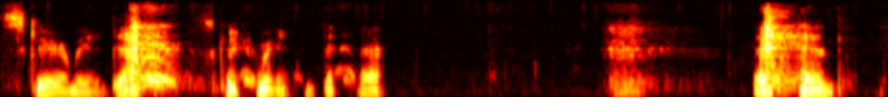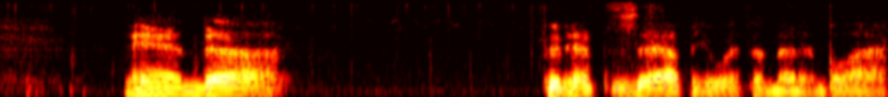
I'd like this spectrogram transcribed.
scare me to death. scare me to death. And and uh, they'd have to zap me with the Men in Black.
